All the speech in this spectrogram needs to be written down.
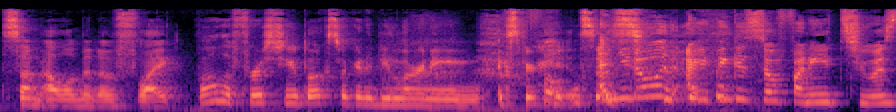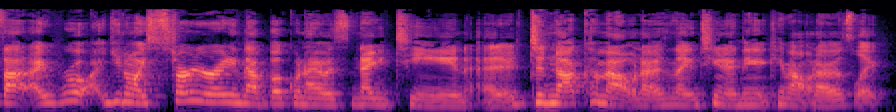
some element of like, well, the first few books are going to be learning experiences. And you know what I think is so funny too is that I wrote, you know, I started writing that book when I was 19 and it did not come out when I was 19. I think it came out when I was like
